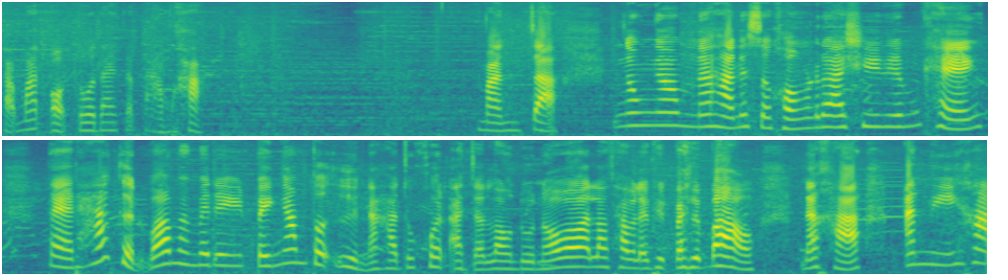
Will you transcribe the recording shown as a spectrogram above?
สามารถออโต้ได้ก็ตามค่ะ มันจะง่ำๆนะคะ ในส่วนของราชีน้ำแข็ง แต่ถ้าเกิดว่ามันไม่ได้ไปง่ำตัวอื่นนะคะ ทุกคนอาจจะลองดูเนาะว่าเราทำอะไรผิดไปหรือเปล่านะคะ อันนี้ค่ะ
